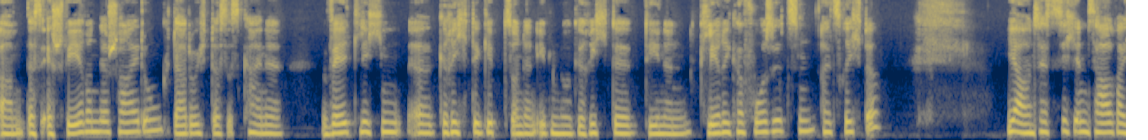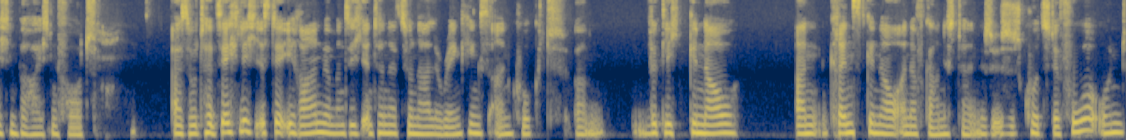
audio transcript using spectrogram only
ähm, das Erschweren der Scheidung, dadurch, dass es keine weltlichen äh, Gerichte gibt, sondern eben nur Gerichte, denen Kleriker vorsitzen als Richter. Ja, und setzt sich in zahlreichen Bereichen fort. Also tatsächlich ist der Iran, wenn man sich internationale Rankings anguckt, ähm, wirklich genau an, grenzt genau an Afghanistan. Also es ist kurz davor und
